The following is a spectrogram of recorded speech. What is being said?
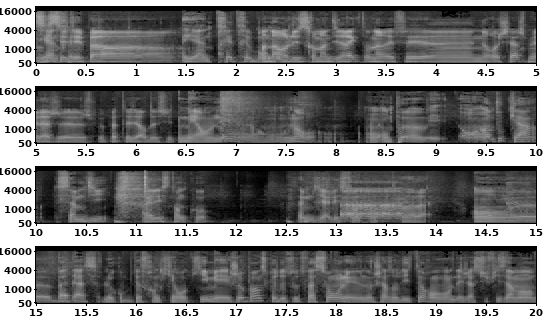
Si c'était pas il y a un très très bon en groupe. enregistrement direct, on aurait fait euh, une recherche, mais là, je, je peux pas te dire de suite. Mais on est, on, en- on, on peut, en, en tout cas, samedi à l'Estanco. Samedi à l'Estanco. Voilà. En euh, badass, le groupe de Frankie Rocky. Mais je pense que de toute façon, les- nos chers auditeurs auront déjà suffisamment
